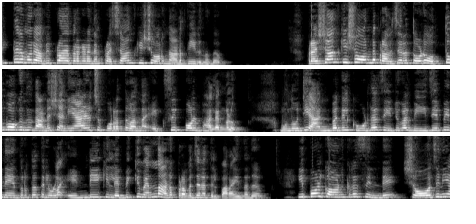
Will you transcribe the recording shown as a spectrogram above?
ഇത്തരമൊരു അഭിപ്രായ പ്രകടനം പ്രശാന്ത് കിഷോർ നടത്തിയിരുന്നത്. പ്രശാന്ത് കിഷോറിന്റെ പ്രവചനത്തോട് ഒത്തുപോകുന്നതാണ് ശനിയാഴ്ച പുറത്തു വന്ന എക്സിറ്റ് പോൾ ഫലങ്ങളും. മുന്നൂറ്റി അൻപതിൽ കൂടുതൽ സീറ്റുകൾ ബി ജെ പി നേതൃത്വത്തിലുള്ള എൻ ഡി എക്ക് ലഭിക്കുമെന്നാണ് പ്രവചനത്തിൽ പറയുന്നത്. ഇപ്പോൾ കോൺഗ്രസിന്റെ ശോചനീയ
